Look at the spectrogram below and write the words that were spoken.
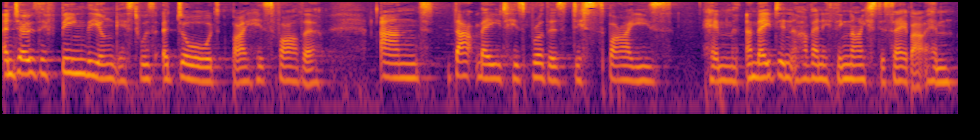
And Joseph, being the youngest, was adored by his father. And that made his brothers despise him, and they didn't have anything nice to say about him.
